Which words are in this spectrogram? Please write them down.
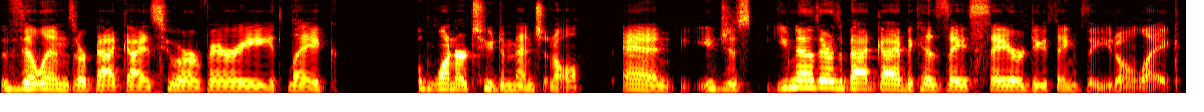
villains or bad guys who are very like one or two dimensional and you just you know they're the bad guy because they say or do things that you don't like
